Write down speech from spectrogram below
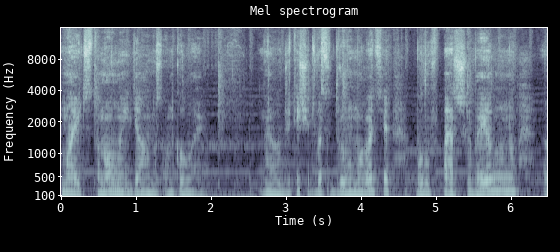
мають встановлений діагноз онкології. Е, У 2022 році було вперше виявлено е,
